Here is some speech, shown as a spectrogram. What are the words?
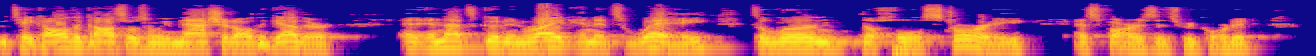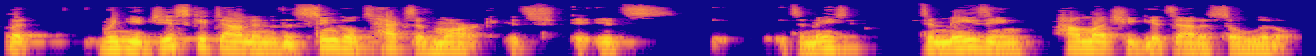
we take all the gospels and we mash it all together and, and that's good and right in its way to learn the whole story as far as it's recorded. But when you just get down into the single text of Mark, it's, it's, it's amazing. It's amazing how much he gets out of so little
